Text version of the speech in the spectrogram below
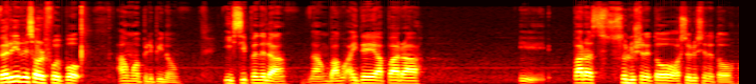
very resourceful po ang mga Pilipino. Isipan nila ng bagong idea para i, para solution ito o solution ito,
